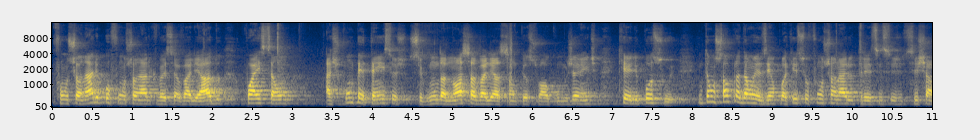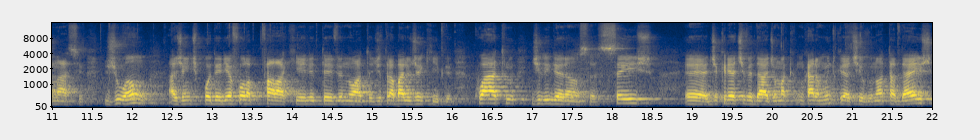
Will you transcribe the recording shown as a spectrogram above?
funcionário por funcionário que vai ser avaliado, quais são as competências, segundo a nossa avaliação pessoal como gerente, que ele possui. Então, só para dar um exemplo aqui, se o funcionário 3 se, se chamasse João, a gente poderia falar que ele teve nota de trabalho de equipe 4, de liderança 6, é, de criatividade, uma, um cara muito criativo, nota 10,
